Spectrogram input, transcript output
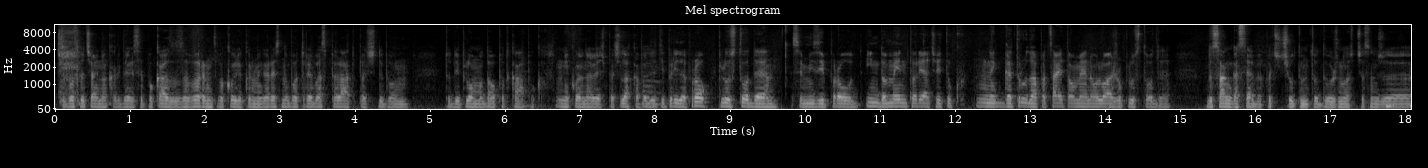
če bo slučajno kak del se pokazal zavrniti, vkolikor mi ga res ne bo treba speljati, pač, da bom. To diplomo dal pod kapo, nikoli ne veš, pač lahko pa da ti pride prav. Plus to, da se mi zdi prav in do mentorja, če je tukaj nekaj truda, pa cajt v mene vložil, plus to, da do samega sebe pač čutim to dožnost, če sem že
